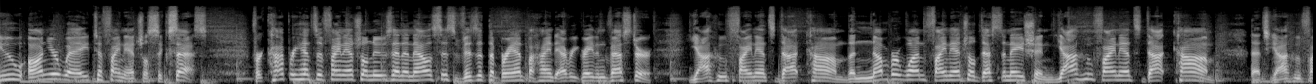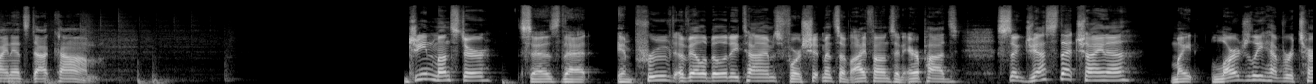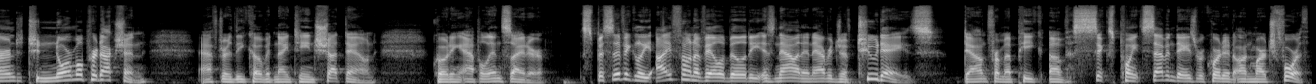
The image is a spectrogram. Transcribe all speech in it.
on your way to financial success. For comprehensive financial news and analysis, visit the brand behind every great investor, yahoofinance.com, the number one financial destination, yahoofinance.com. That's yahoofinance.com. Gene Munster says that improved availability times for shipments of iPhones and AirPods suggests that China might largely have returned to normal production after the COVID 19 shutdown, quoting Apple Insider. Specifically, iPhone availability is now at an average of two days, down from a peak of 6.7 days recorded on March 4th.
